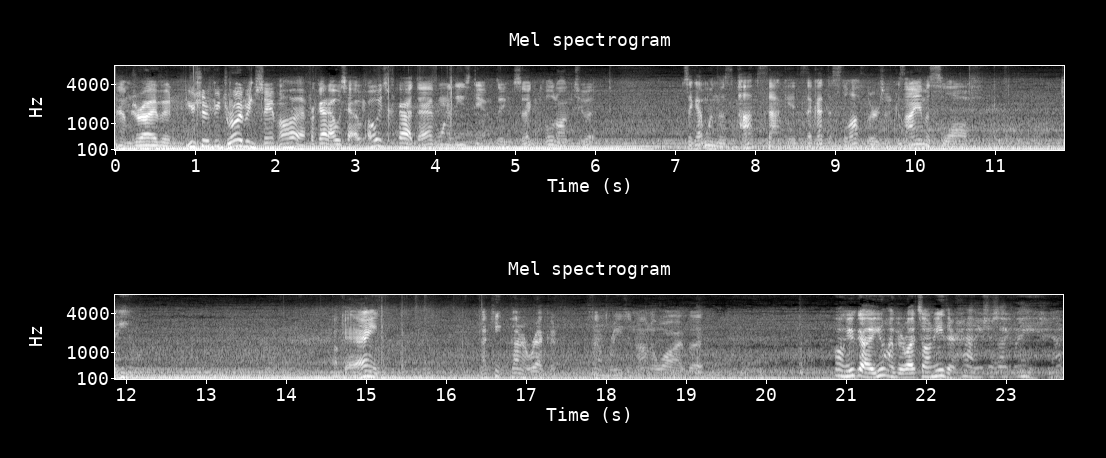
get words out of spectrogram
And I'm driving. You shouldn't be driving, Sam. Oh, I forgot. I always, I always forgot that I have one of these damn things, so I can hold on to it. So I got one of those pop sockets. I got the sloth version because I am a sloth. Damn. Okay, I ain't. I keep kind of wrecking for some reason. I don't know why, but. Oh, you got. You don't have your lights on either. Huh? You're just like me. Yep.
